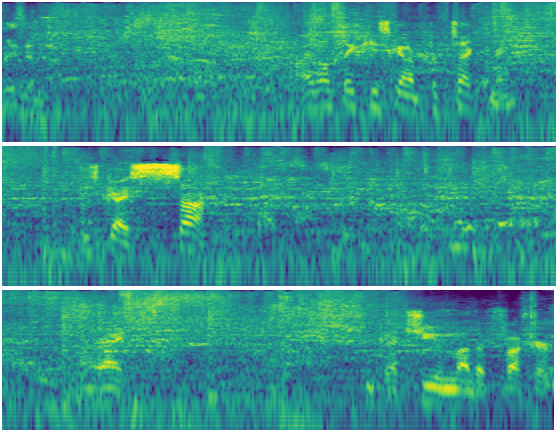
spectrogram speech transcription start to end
Prisoner. I don't think he's gonna protect me. These guys suck. Alright. Got you, motherfucker.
